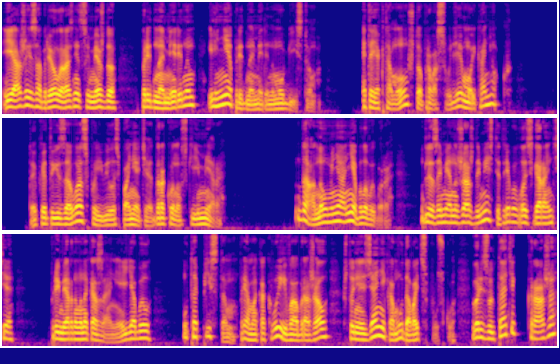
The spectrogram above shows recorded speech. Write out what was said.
Я же изобрел разницу между преднамеренным и непреднамеренным убийством. Это я к тому, что правосудие — мой конек. Так это из-за вас появилось понятие «драконовские меры». Да, но у меня не было выбора. Для замены жажды мести требовалась гарантия примерного наказания. Я был утопистом, прямо как вы, и воображал, что нельзя никому давать спуску. В результате кража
